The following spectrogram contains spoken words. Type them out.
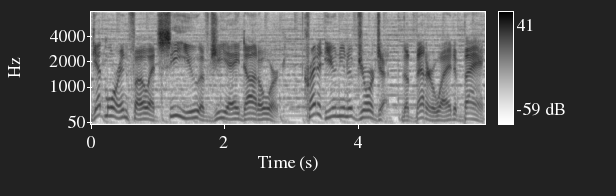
Get more info at cuofga.org. Credit Union of Georgia, the better way to bank.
